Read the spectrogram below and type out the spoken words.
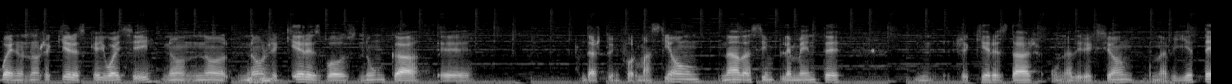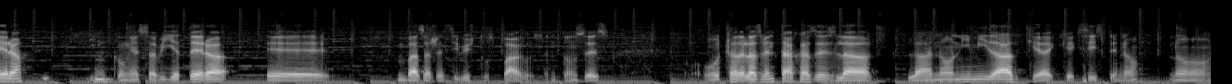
bueno, no requieres KYC, no, no, no requieres vos nunca eh, dar tu información, nada, simplemente requieres dar una dirección, una billetera, y con esa billetera eh, vas a recibir tus pagos. Entonces, otra de las ventajas es la, anonimidad que, que existe, ¿no? No,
